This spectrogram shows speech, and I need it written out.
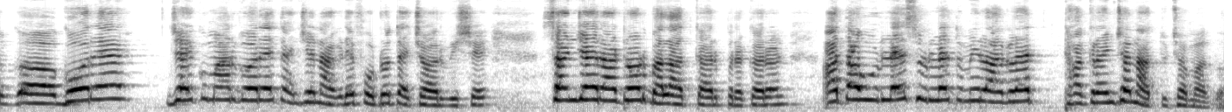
ग- गोरे जयकुमार गोरे त्यांचे नागडे फोटो त्याच्यावर विषय. संजय राठोड बलात्कार प्रकरण. आता उरले सुरले तुम्ही लागलाय ठाकरेंच्या नातूच्या मागं.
